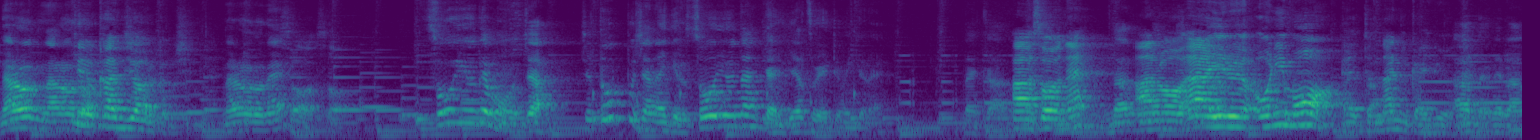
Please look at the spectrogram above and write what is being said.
なるほどなるほど。っていう感じはあるかもしれない。なるほどね。そうそう。そういうでもじゃあじゃあトップじゃないけどそういうなんかやつがいてもいいんじゃない？なんかあそうね。なあのあいる。鬼も、えっと何人かいるよね。あんだよねラ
